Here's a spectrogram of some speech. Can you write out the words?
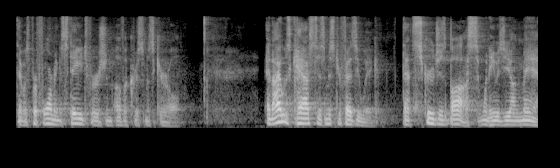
that was performing a stage version of A Christmas Carol. And I was cast as Mr. Fezziwig, that's Scrooge's boss when he was a young man.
